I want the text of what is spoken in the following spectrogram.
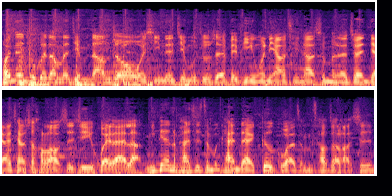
欢迎继续回到我们的节目当中，我是您的节目主持人费平。为您邀请到是我们的专家强势洪老师继续回来了。明天的盘是怎么看待？个股要怎么操作？老师，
